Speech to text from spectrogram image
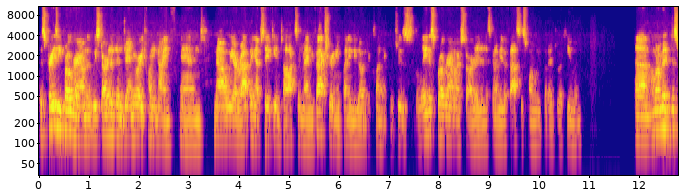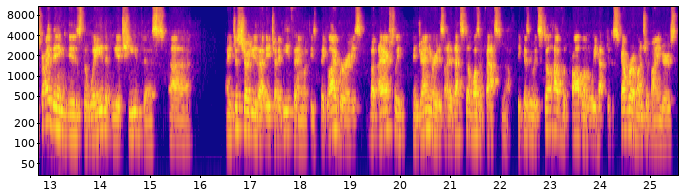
this crazy program that we started in January 29th. And now we are wrapping up safety and tox and manufacturing and planning to go into clinic, which is the latest program I've started. And it's going to be the fastest one we put into a human. Um, and what I'm describing is the way that we achieved this uh, I just showed you that HIV thing with these big libraries, but I actually in January decided that still wasn't fast enough because it would still have the problem we have to discover a bunch of binders,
